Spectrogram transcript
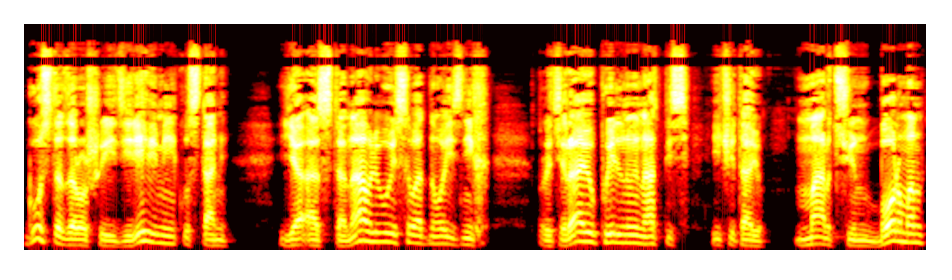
густо заросшие деревьями и кустами. Я останавливаюсь у одного из них, протираю пыльную надпись и читаю «Мартин Борман,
